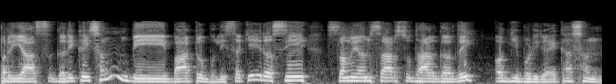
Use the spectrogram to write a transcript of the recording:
प्रयास गरेकै छन्। बी बाटो भुलिसके र सी समयअनुसार सुधार गर्दै अघि बढिरहेका छन्।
